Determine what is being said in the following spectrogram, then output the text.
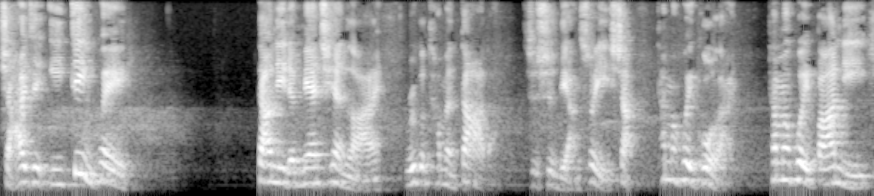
小孩子一定会到你的面前来。如果他们大了，就是两岁以上，他们会过来，他们会把你，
